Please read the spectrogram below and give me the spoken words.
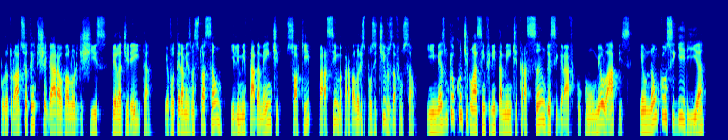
Por outro lado, se eu tento chegar ao valor de x pela direita, eu vou ter a mesma situação, ilimitadamente, só que para cima, para valores positivos da função. E mesmo que eu continuasse infinitamente traçando esse gráfico com o meu lápis, eu não conseguiria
